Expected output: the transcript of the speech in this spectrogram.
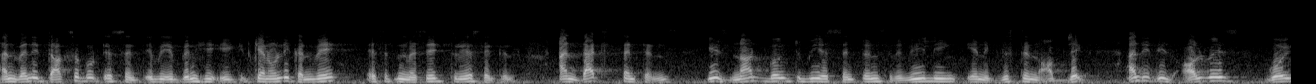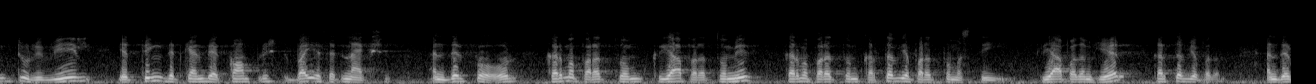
And when it talks about a sentence, when he, it can only convey a certain message through a sentence. And that sentence is not going to be a sentence revealing an existent object, and it is always going to reveal a thing that can be accomplished by a certain action. And therefore, कर्म परत्व क्रियापरत्व इज़ कर्म परत्व कर्तव्य परत्व अस्ति. क्रियापदम हियर कर्तव्य पदम एंड देर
